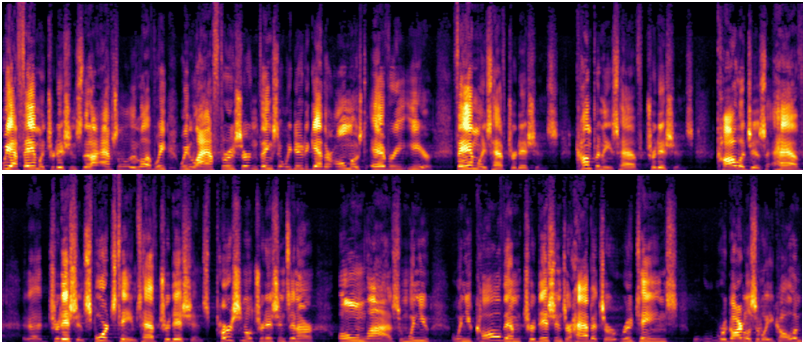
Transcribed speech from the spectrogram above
we have family traditions that I absolutely love. We, we laugh through certain things that we do together almost every year. Families have traditions, companies have traditions, colleges have uh, traditions, sports teams have traditions, personal traditions in our own lives. And when you when you call them traditions or habits or routines, regardless of what you call them,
